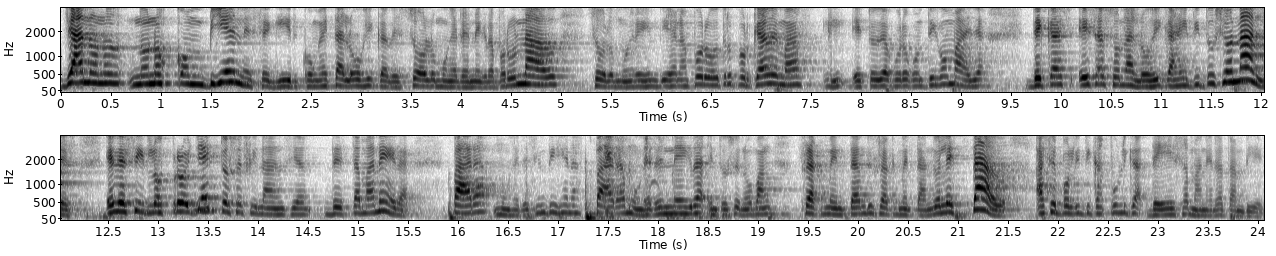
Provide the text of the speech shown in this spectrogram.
Ya no nos, no nos conviene seguir con esta lógica de solo mujeres negras por un lado, solo mujeres indígenas por otro, porque además, y estoy de acuerdo contigo Maya, de que esas son las lógicas institucionales. Es decir, los proyectos se financian de esta manera para mujeres indígenas, para mujeres negras, entonces no van fragmentando y fragmentando. El Estado hace políticas públicas de esa manera también.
